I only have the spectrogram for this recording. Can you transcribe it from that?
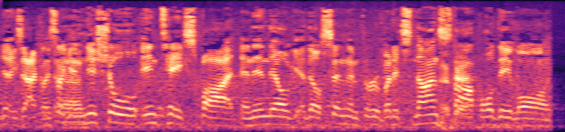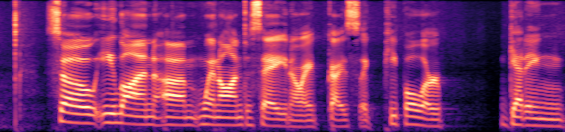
Yeah, exactly. It's like an initial intake spot, and then they'll they'll send them through, but it's nonstop okay. all day long. So Elon um, went on to say, you know, guys, like people are getting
